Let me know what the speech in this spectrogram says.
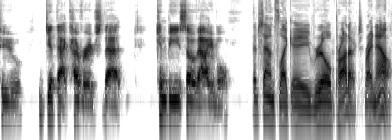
to get that coverage that can be so valuable. That sounds like a real product right now.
